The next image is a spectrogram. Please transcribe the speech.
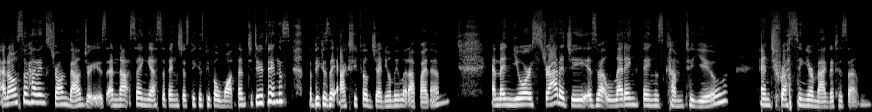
and also having strong boundaries and not saying yes to things just because people want them to do things, but because they actually feel genuinely lit up by them. And then your strategy is about letting things come to you and trusting your magnetism.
